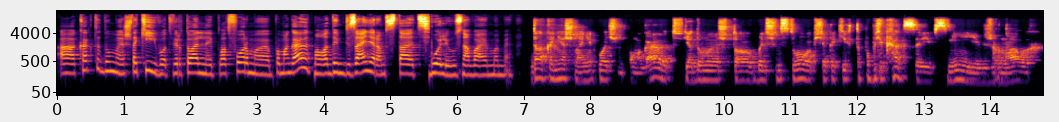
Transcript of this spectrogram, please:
А как ты думаешь, такие вот виртуальные платформы помогают молодым дизайнерам стать более узнаваемыми? Да, конечно, они очень помогают. Я думаю, что большинство вообще каких-то публикаций в СМИ и в журналах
